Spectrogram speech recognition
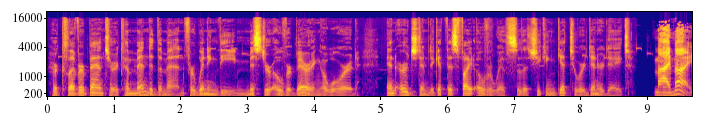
Her clever banter commended the man for winning the Mr. Overbearing award and urged him to get this fight over with so that she can get to her dinner date. My, my,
